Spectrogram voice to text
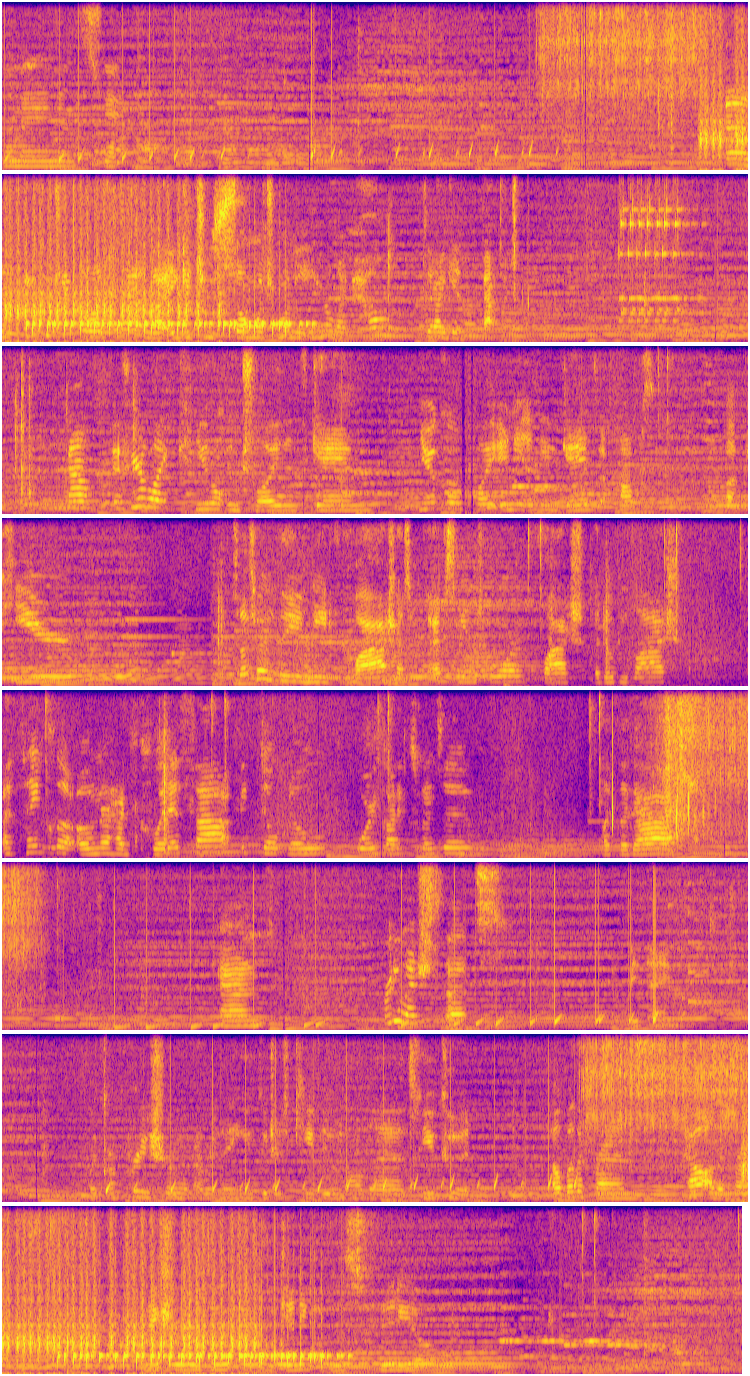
I get that much. Now, if you're like, you don't enjoy this game, you could play any of these games that pops up here. Sometimes they need Flash, what F stands for, Flash, Adobe Flash. I think the owner had quitted that. I don't know where it got expensive. Like the gas. And pretty much that's everything. Like I'm pretty sure that everything you could just keep doing all this. You could help other friends, tell other friends. Make sure you do it at the beginning of this video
